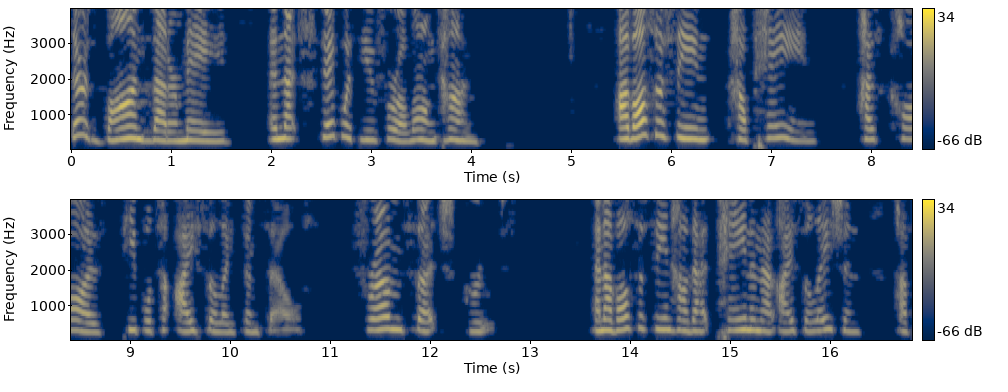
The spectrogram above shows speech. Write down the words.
there's bonds that are made and that stick with you for a long time. I've also seen how pain has caused people to isolate themselves from such groups. And I've also seen how that pain and that isolation have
